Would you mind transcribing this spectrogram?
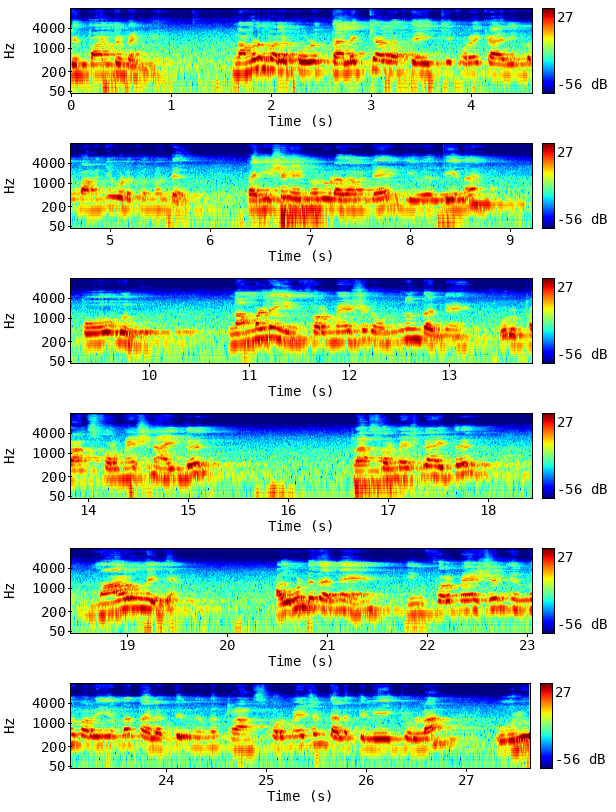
ഡിപ്പാർട്ട്മെന്റ് നമ്മൾ പലപ്പോഴും തലയ്ക്കകത്തേക്ക് കുറേ കാര്യങ്ങൾ പറഞ്ഞു കൊടുക്കുന്നുണ്ട്. പരീക്ഷ കഴിഞ്ഞോടുകൂടെ അത് അവന്റെ ജീവിതത്തിൽ നിന്ന് പോകുന്നു. നമ്മളുടെ ഇൻഫർമേഷൻ ഒന്നും തന്നെ ഒരു ട്രാൻസ്ഫോർമേഷനായിട്ട് ട്രാൻസ്ഫോർമേഷനായിട്ട് മാറുന്നില്ല. അതുകൊണ്ട് തന്നെ ഇൻഫർമേഷൻ എന്ന് പറയുന്ന തലത്തിൽ നിന്ന് ട്രാൻസ്ഫോർമേഷൻ തലത്തിലേക്കുള്ള ഒരു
